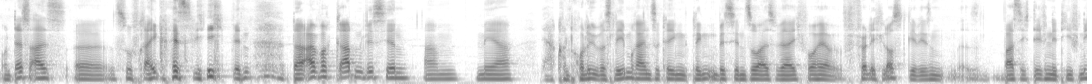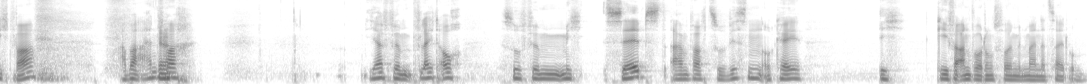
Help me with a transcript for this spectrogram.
Und das als äh, so Freigeist wie ich bin, da einfach gerade ein bisschen mehr ja, Kontrolle übers Leben reinzukriegen, klingt ein bisschen so, als wäre ich vorher völlig lost gewesen, was ich definitiv nicht war. Aber einfach, ja, für, vielleicht auch so für mich selbst einfach zu wissen, okay, ich gehe verantwortungsvoll mit meiner Zeit um.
